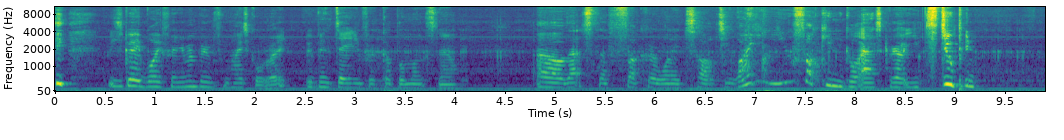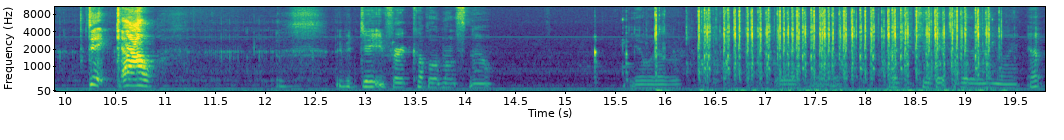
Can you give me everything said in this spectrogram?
he's a great boyfriend. You remember him from high school, right? We've been dating for a couple of months now. Oh, that's the fucker I wanted to talk to you. Why didn't you fucking go ask her out, you stupid dick cow? We've been dating for a couple of months now. Yeah, whatever. Yeah, whatever. Did you get together anyway? Yep.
